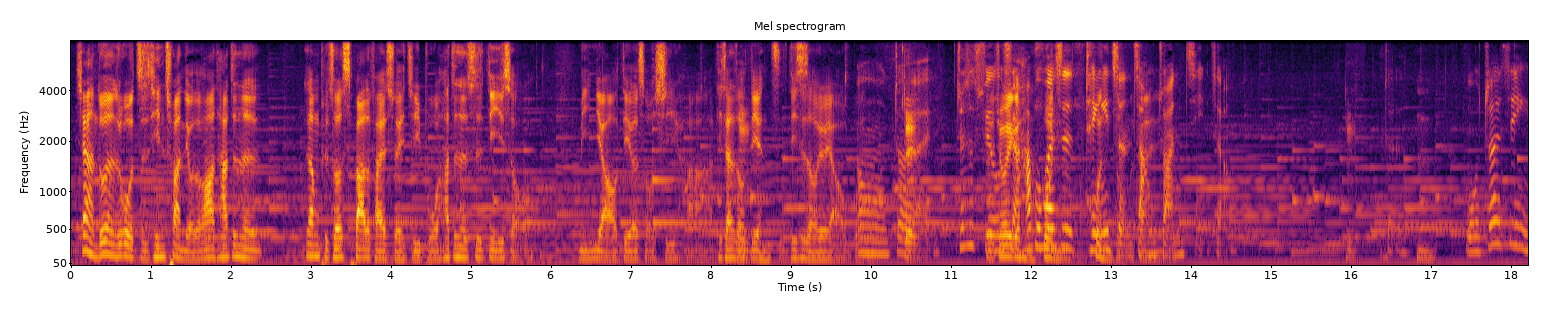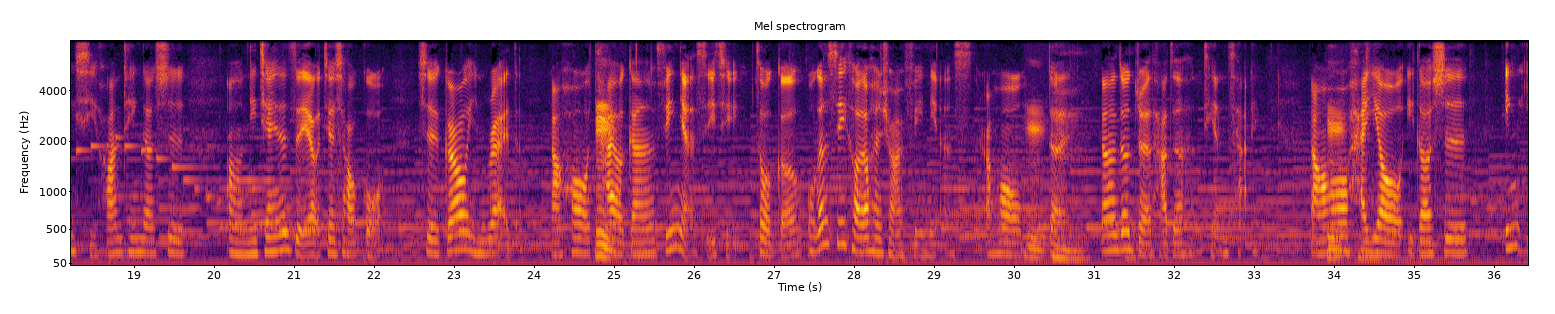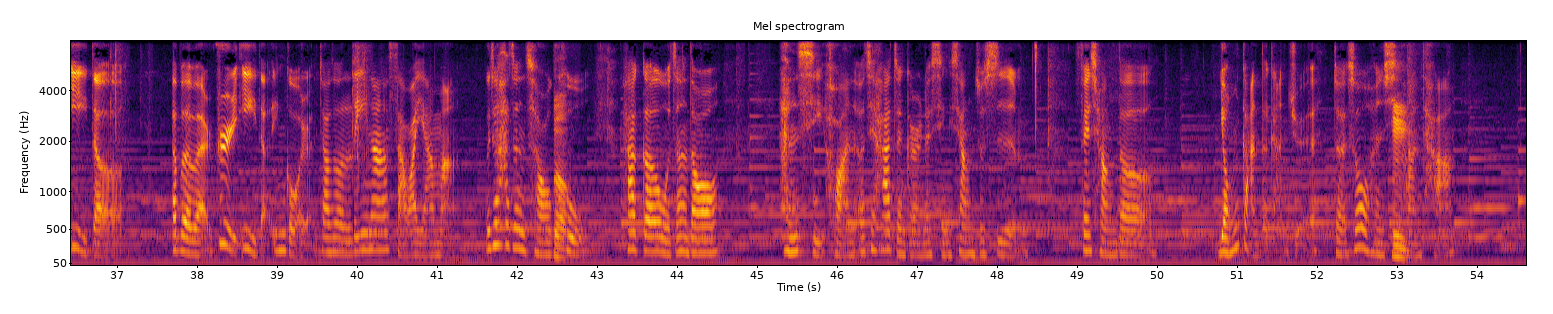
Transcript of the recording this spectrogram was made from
像很多人如果只听串流的话，他真的让比如说 Spotify 随机播，他真的是第一首民谣，第二首嘻哈，第三首嗯电子，第四首又摇滚。嗯，对对，就是 fusion，他不会是听一整张专辑这样。嗯，对。嗯，我最近喜欢听的是，嗯，你前一阵子也有介绍过，是 Girl in Red，然后嗯他有跟 Phineas 一起做歌，我跟 C 口都很喜欢 Phineas，然后、嗯。对，嗯然后就觉得他真的很天才，然后嗯还有一个是英译的，啊不不不日裔的英国人，叫做 Lina Sawayama，我觉得他真的超酷，他歌我真的都很喜欢，而且他整个人的形象就是非常的勇敢的感觉，对，所以我很喜欢他。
